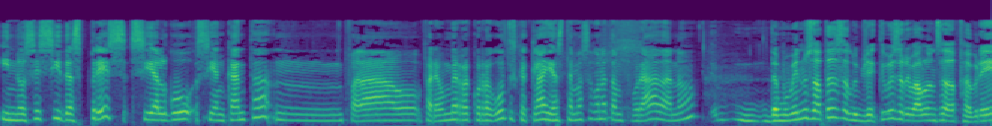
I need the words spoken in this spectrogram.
I no sé si després, si algú s'hi encanta, mm, farà, fareu més recorregut. És que, clar, ja estem a segona temporada, no? De moment nosaltres l'objectiu és arribar a l'11 de febrer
